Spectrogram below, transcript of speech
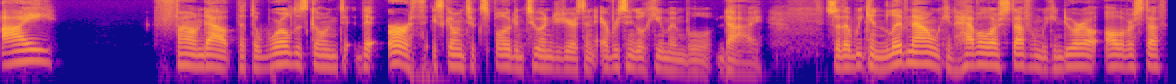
I found out that the world is going to, the earth is going to explode in 200 years and every single human will die, so that we can live now and we can have all our stuff and we can do our, all of our stuff.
